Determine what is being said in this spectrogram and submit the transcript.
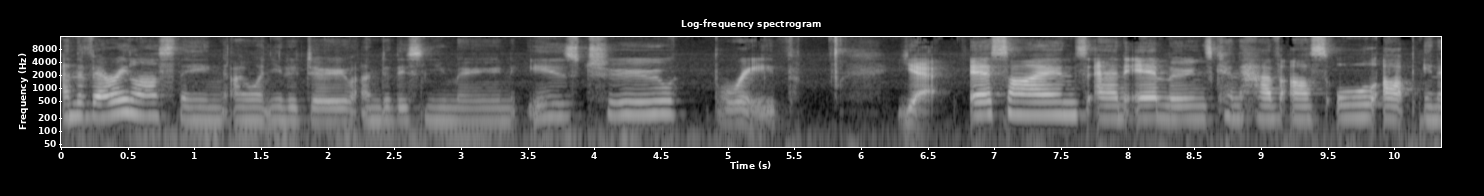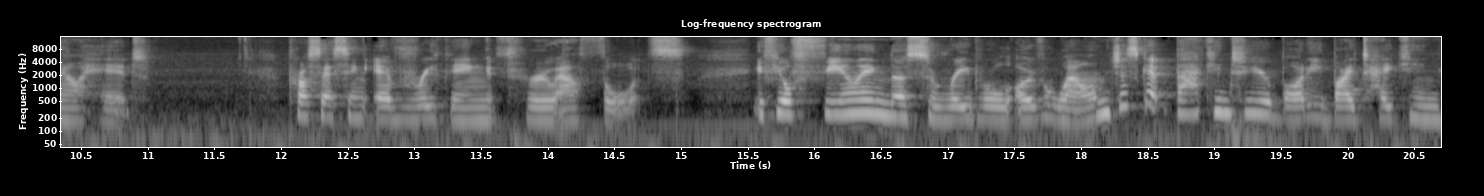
And the very last thing I want you to do under this new moon is to breathe. Yeah, Air signs and air moons can have us all up in our head, processing everything through our thoughts. If you're feeling the cerebral overwhelm, just get back into your body by taking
